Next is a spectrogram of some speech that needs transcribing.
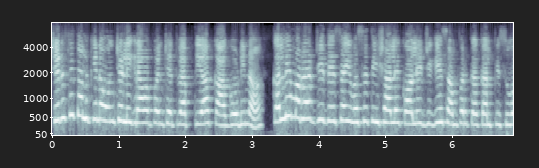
ಶಿರಸಿ ತಾಲೂಕಿನ ಉಂಚಳ್ಳಿ ಗ್ರಾಮ ಪಂಚಾಯತ್ ವ್ಯಾಪ್ತಿಯ ಕಾಗೋಡಿನ ಕಲ್ಲೆ ಮೊರಾರ್ಜಿ ದೇಸಾಯಿ ವಸತಿ ಶಾಲೆ ಕಾಲೇಜಿಗೆ ಸಂಪರ್ಕ ಕಲ್ಪಿಸುವ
